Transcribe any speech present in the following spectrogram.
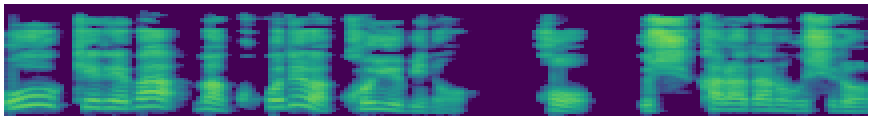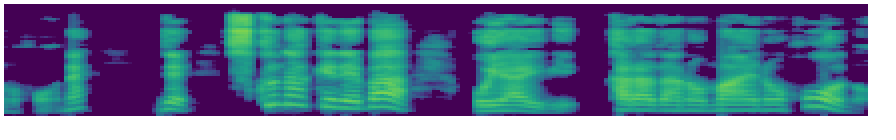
多ければ、まあ、ここでは小指の方、体の後ろの方ね。で、少なければ親指、体の前の方の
